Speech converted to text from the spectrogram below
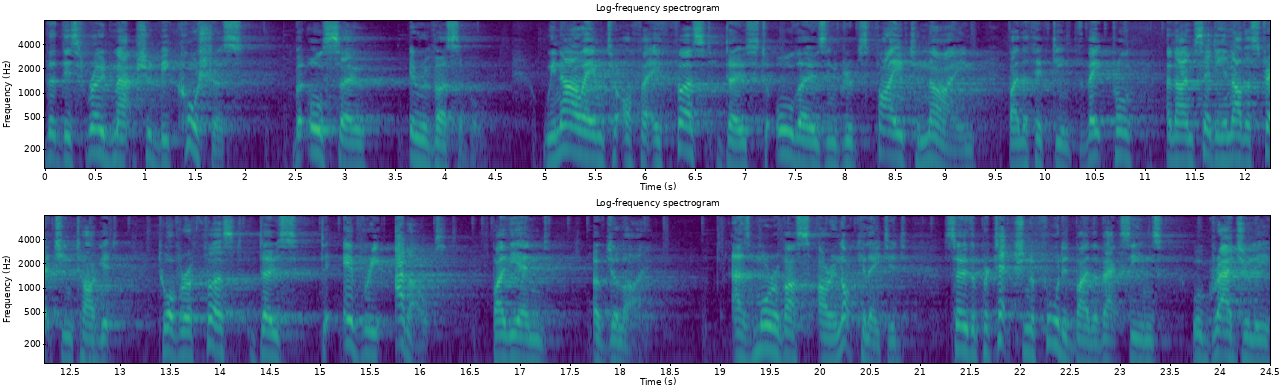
that this roadmap should be cautious but also irreversible. We now aim to offer a first dose to all those in groups 5 to 9 by the 15th of April, and I'm setting another stretching target to offer a first dose to every adult by the end of July. As more of us are inoculated, so the protection afforded by the vaccines will gradually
